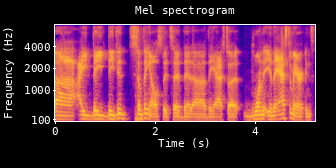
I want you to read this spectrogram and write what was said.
uh, I they they did something else that said that uh, they asked uh, one they asked Americans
